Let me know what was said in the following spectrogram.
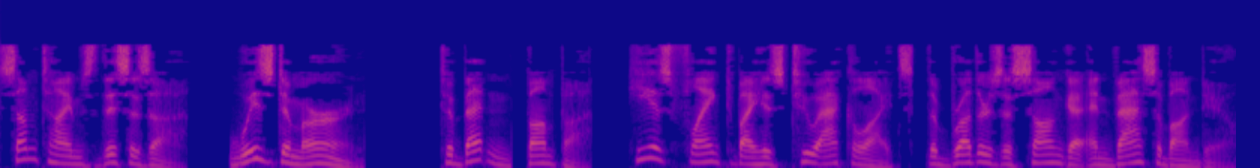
Sometimes this is a wisdom urn, Tibetan, bumpa. He is flanked by his two acolytes, the brothers Asanga and Vasubandhu.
